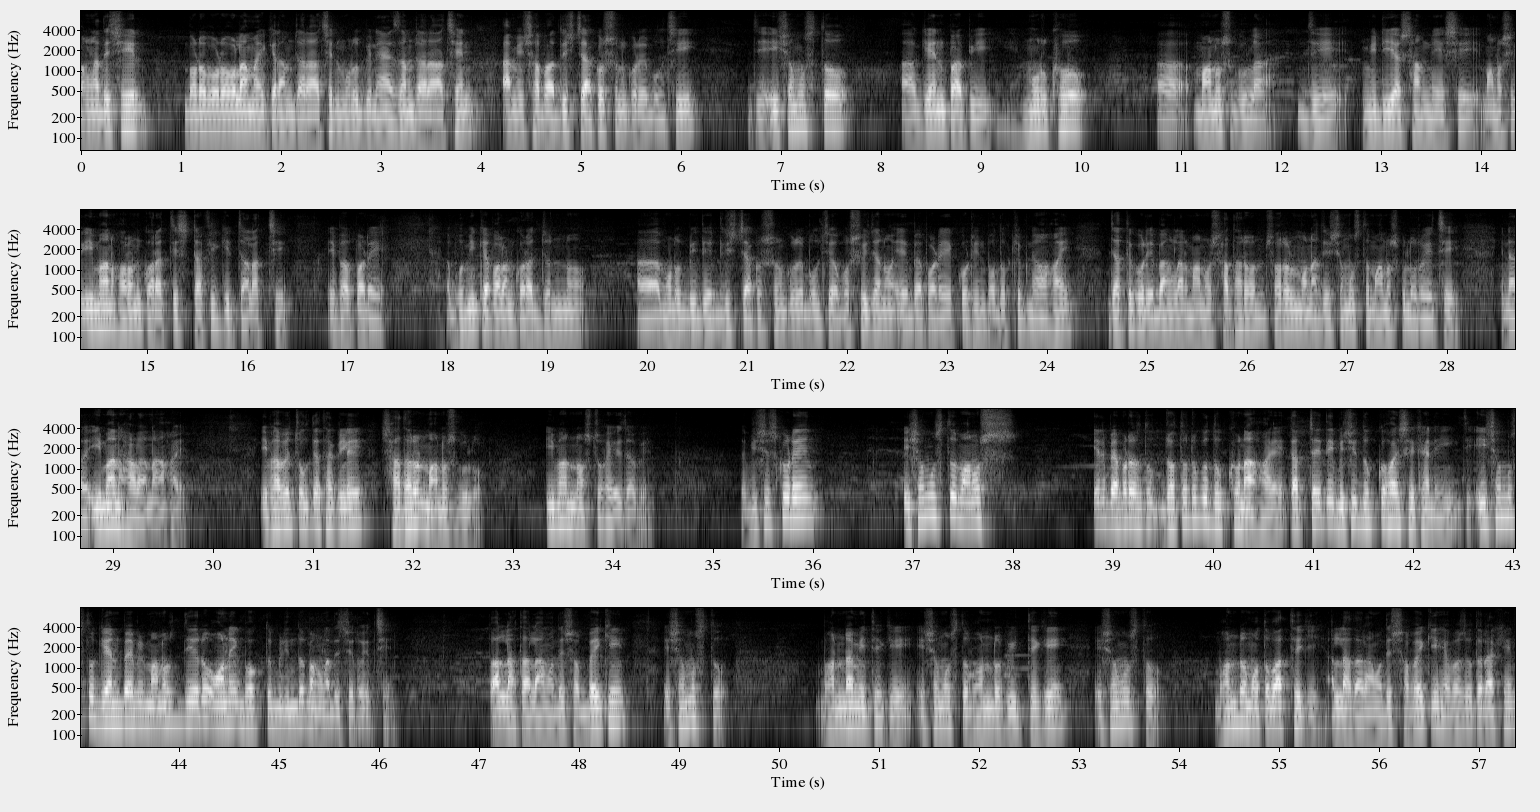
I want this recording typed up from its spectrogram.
বাংলাদেশের বড় বড় ওলামাই কেরাম যারা আছেন মুরব্বিন আজম যারা আছেন, আমি সবার দৃষ্টি আকর্ষণ করে বলছি যে এই সমস্ত জ্ঞানপাপী, মূর্খ মানুষগুলা যে মিডিয়ার সামনে এসে মানুষের ইমান হরণ করার চেষ্টা ফিকির চালাচ্ছে, এ ব্যাপারে ভূমিকা পালন করার জন্য মুরব্বীদের দৃষ্টি আকর্ষণ করে বলছি অবশ্যই যেন এ ব্যাপারে কঠিন পদক্ষেপ নেওয়া হয়, যাতে করে বাংলার মানুষ সাধারণ, সরল মনা যে সমস্ত মানুষগুলো রয়েছে, এনারা ইমান হারা না হয়। এভাবে চলতে থাকলে সাধারণ মানুষগুলো ইমান নষ্ট হয়ে যাবে। বিশেষ করে এই সমস্ত মানুষ এর ব্যাপারে যতটুকু দুঃখ না হয়, তার চাইতে বেশি দুঃখ হয় সেখানেই যে এই সমস্ত জ্ঞানপ্রাপী মানুষদেরও অনেক ভক্তবৃন্দ বাংলাদেশে রয়েছে। তো আল্লাহ তালা আমাদের সবাইকে এ সমস্ত ভণ্ডামি থেকে, এ সমস্ত ভণ্ডপীঠ থেকে, এ সমস্ত ভণ্ড মতবাদ থেকে আল্লাহ তালা আমাদের সবাইকে হেফাজতে রাখেন।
